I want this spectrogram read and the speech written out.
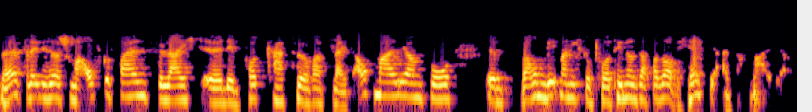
Ne, vielleicht ist das schon mal aufgefallen, vielleicht äh, dem Podcast-Hörer vielleicht auch mal irgendwo. Äh, warum geht man nicht sofort hin und sagt, pass auf, ich helfe dir einfach mal irgendwo.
